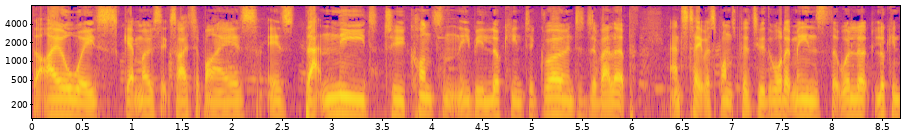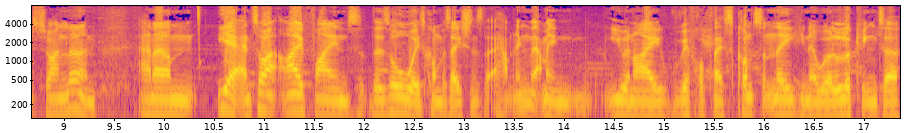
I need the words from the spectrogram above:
that I always get most excited by is is that need to constantly be looking to grow and to develop and to take responsibility with what it means that we're look, looking to try and learn. And um, yeah, and so I, I, find there's always conversations that are happening. That I mean, you and I riff off this constantly. You know, we're looking to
